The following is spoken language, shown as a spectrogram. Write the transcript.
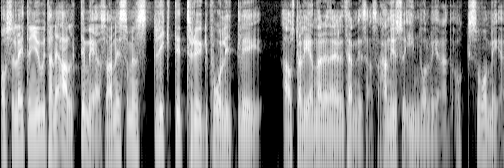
Och så Leighton Hewitt, han är alltid med. Så han är som en riktigt trygg, pålitlig australienare när det gäller tennis. Alltså. Han är ju så involverad och så med.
